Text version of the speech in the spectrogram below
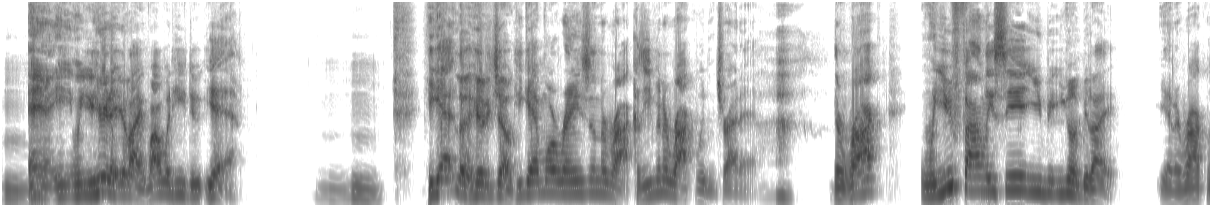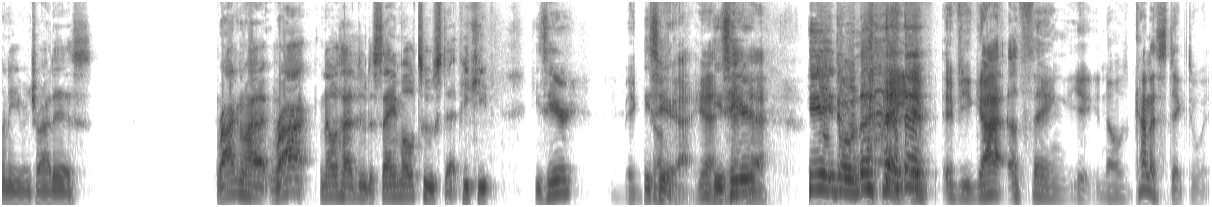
Hmm. And he, when you hear that, you're like, why would he do? Yeah, Mhm. he got. Look, here's the joke. He got more range than the Rock because even the Rock wouldn't try that. The Rock, when you finally see it, you be, you're gonna be like, yeah, the Rock wouldn't even try this. Rock know how. Rock knows how to do the same old two step. He keep. He's here. Big He's here. guy. Yeah, He's yeah, here. yeah. He ain't doing nothing. Hey, if if you got a thing, you, you know, kind of stick to it.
